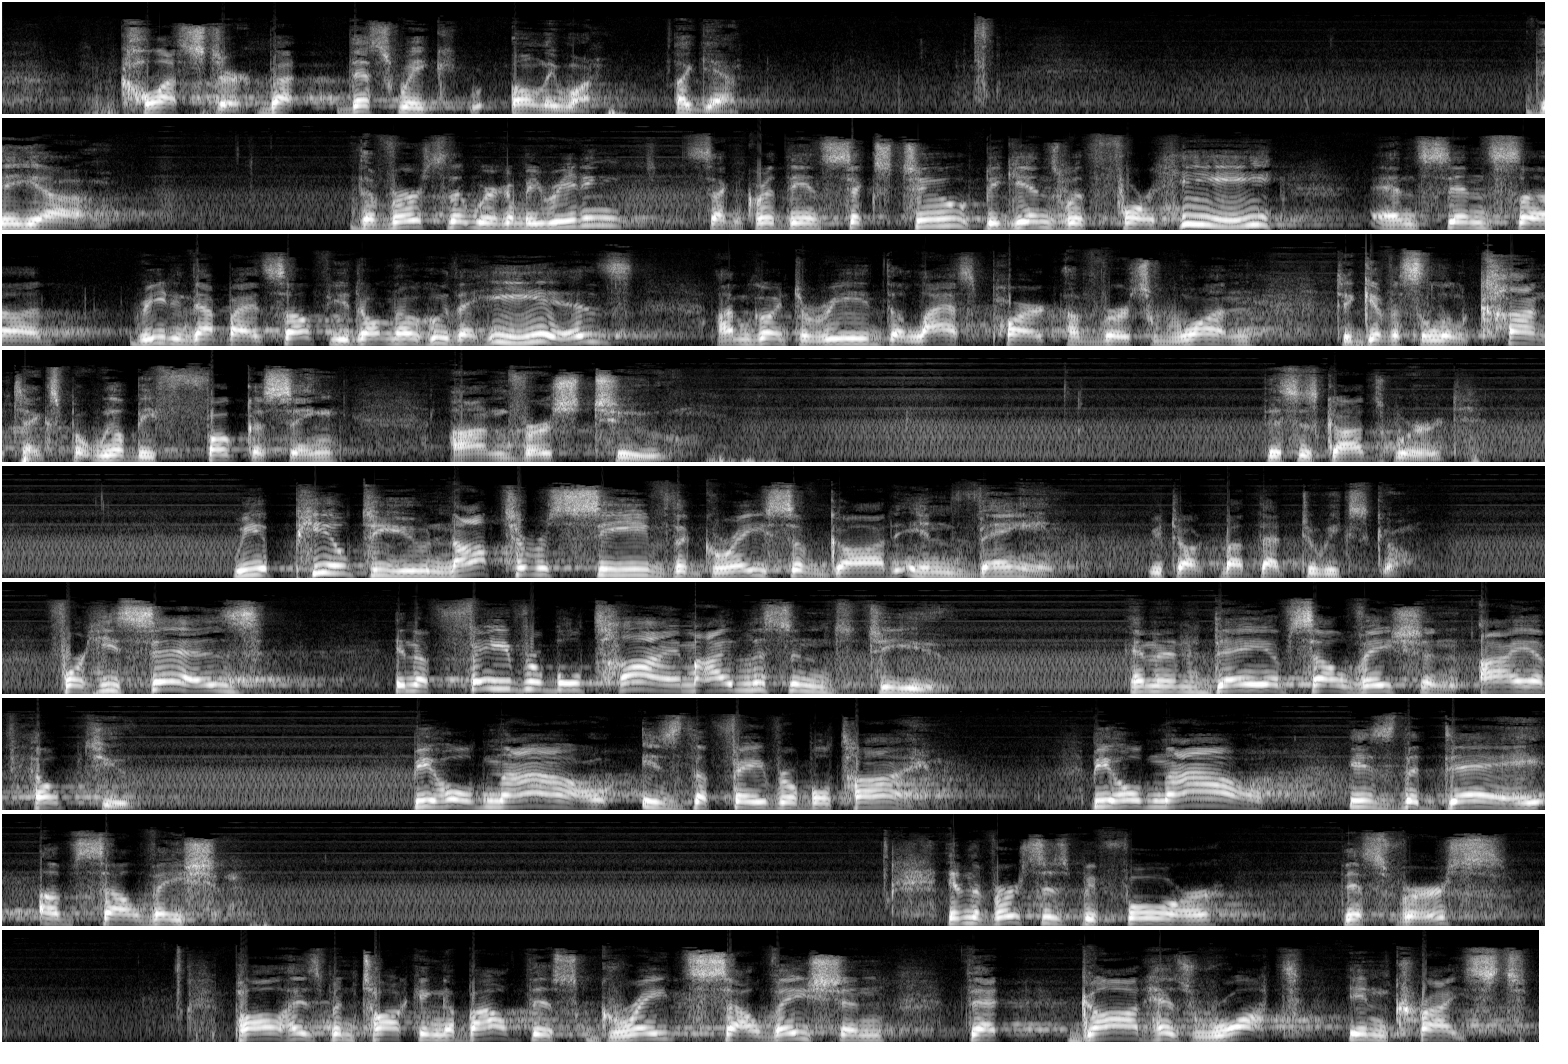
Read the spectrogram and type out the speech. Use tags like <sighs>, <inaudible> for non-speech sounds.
cluster, but this week only one again. The, uh, the verse that we're going to be reading, 2 Corinthians 6 2, begins with For he, and since uh, reading that by itself, you don't know who the he is, I'm going to read the last part of verse 1 to give us a little context, but we'll be focusing on verse 2. This is God's word. We appeal to you not to receive the grace of God in vain. We talked about that two weeks ago. For he says, In a favorable time I listened to you, and in a day of salvation I have helped you. Behold, now is the favorable time. Behold, now is the day of salvation. In the verses before this verse, Paul has been talking about this great salvation that God has wrought in Christ.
